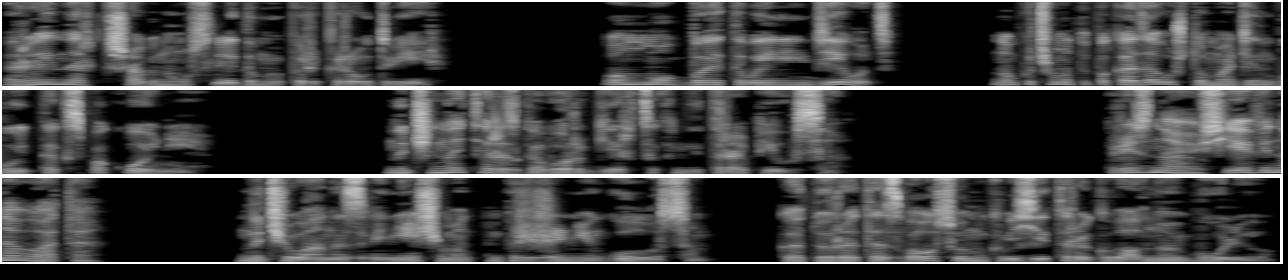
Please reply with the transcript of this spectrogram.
Рейнард шагнул следом и прикрыл дверь. Он мог бы этого и не делать, но почему-то показалось, что Мадин будет так спокойнее. Начинать разговор герцог не торопился. «Признаюсь, я виновата», – начала она звенящим от напряжения голосом, который отозвался у инквизитора головной болью.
